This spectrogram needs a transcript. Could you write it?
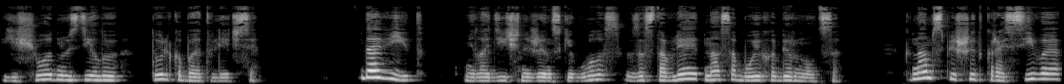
еще одну сделаю, только бы отвлечься. «Давид!» – мелодичный женский голос заставляет нас обоих обернуться. К нам спешит красивая,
